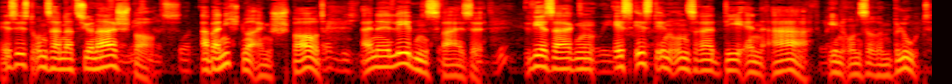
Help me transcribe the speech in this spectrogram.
Es ist unser Nationalsport, aber nicht nur ein Sport, eine Lebensweise. Wir sagen, es ist in unserer DNA, in unserem Blut.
